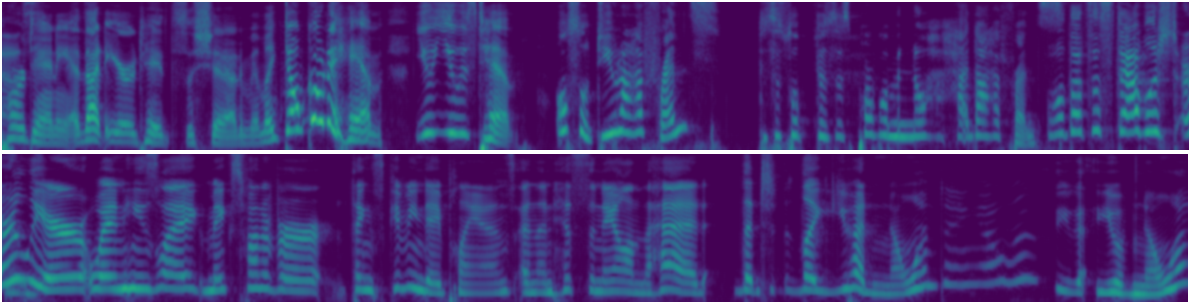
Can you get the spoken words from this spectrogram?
Poor Danny. That irritates the shit out of me. I'm like, don't go to him. You used him. Also, do you not have friends? Does this does this poor woman know ha- not have friends? Well, that's established earlier when he's like makes fun of her Thanksgiving Day plans and then hits the nail on the head. That like you had no one to hang out with. You got you have no one,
